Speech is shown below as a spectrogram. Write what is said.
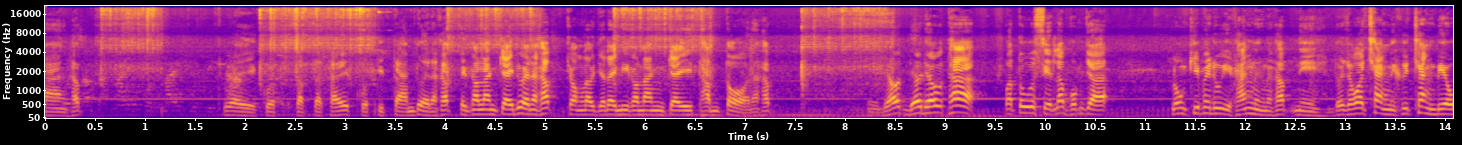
นางครับ ช่วยกด subscribe กดติดตามด้วยนะครับ เป็นกำลังใจด้วยนะครับ ช่องเราจะได้มีกำลังใจทำต่อนะครับเดี๋ยวเดี๋ยวเดี๋ยวถ้าประตูเสร็จแล้วผมจะลงคลิปให้ดูอีกครั้งหนึ่งนะครับนี่ โดยเฉพาะช่างนี่คือช่างเบล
